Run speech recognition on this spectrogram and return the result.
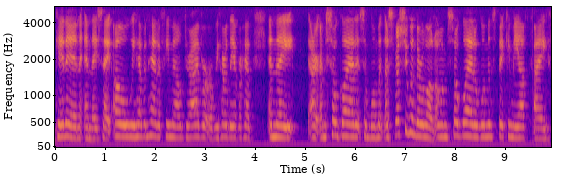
get in and they say, "Oh, we haven't had a female driver, or we hardly ever have," and they are. I'm so glad it's a woman, especially when they're alone. Oh, I'm so glad a woman's picking me up. I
